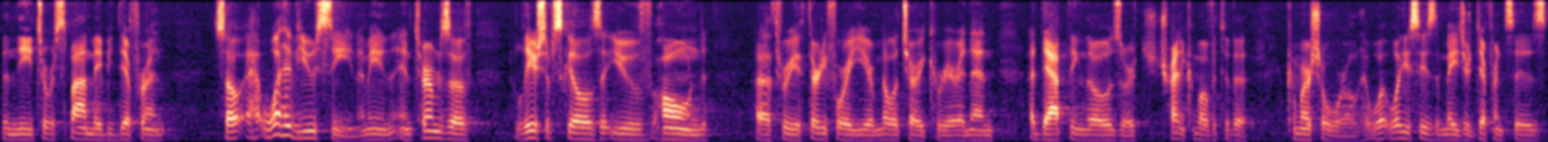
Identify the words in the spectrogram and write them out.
the need to respond may be different. So, what have you seen? I mean, in terms of leadership skills that you've honed through your 34 year military career and then adapting those or trying to come over to the commercial world? What, what do you see as the major differences,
